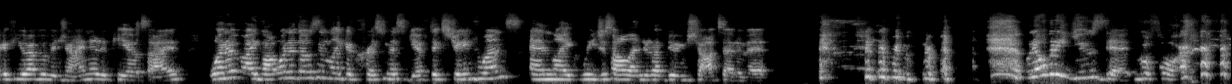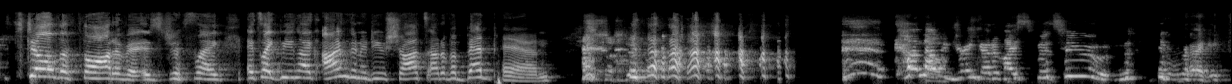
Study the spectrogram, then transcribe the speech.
if you have a vagina to pee outside, one of I got one of those in like a Christmas gift exchange once, and like we just all ended up doing shots out of it. Nobody used it before. Still, the thought of it is just like it's like being like, I'm gonna do shots out of a bedpan. Come have a drink out of my spittoon. right.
